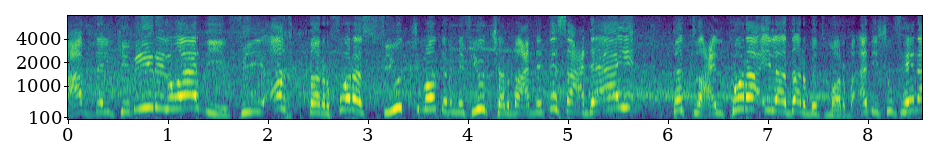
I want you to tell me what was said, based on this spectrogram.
عبد الكبير الوادي في أخطر فرص فيوتش مودرن فيوتشر بعد تسع دقائق تطلع الكرة إلى ضربة مرمى، أدي شوف هنا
